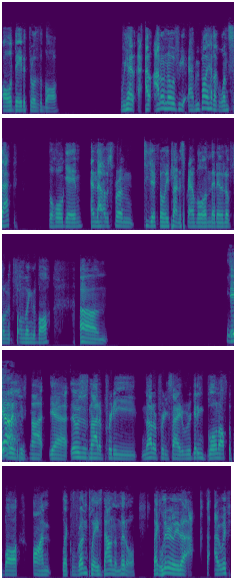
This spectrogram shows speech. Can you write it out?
all day to throw the ball. We had, I, I don't know if we, we probably had like one sack the whole game. And that was from TJ Finley trying to scramble and then ended up fumbling the ball. Um, yeah. It was just not, yeah, it was just not a pretty, not a pretty sight. We were getting blown off the ball on like run plays down the middle. Like literally, the I wish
